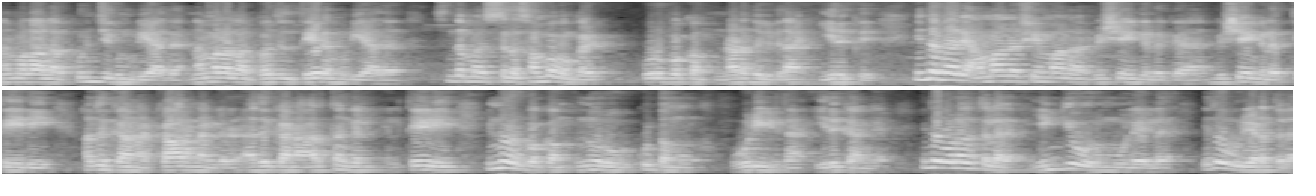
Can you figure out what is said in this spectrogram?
நம்மளால புரிஞ்சுக்க முடியாத நம்மளால பதில் தேட முடியாத இந்த சில சம்பவங்கள் ஒரு பக்கம் நடந்துக்கிட்டு தான் இருக்கு. இந்த மாதிரி அமானுஷ்யமான விஷயங்களுக்கு விஷயங்களை தேடி அதுக்கான காரணங்கள் அதுக்கான அர்த்தங்கள் தேடி இன்னொரு பக்கம் இன்னொரு கூட்டமும் ஓடிக்கிட்டு தான் இருக்காங்க. இந்த உலகத்துல எங்கேயோ ஒரு மூலையில ஏதோ ஒரு இடத்துல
